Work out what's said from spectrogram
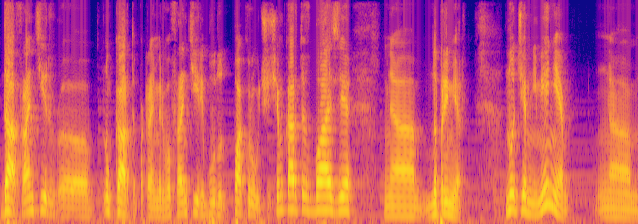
Да, фронтир, э, ну карты, по крайней мере, во фронтире будут покруче, чем карты в базе, э, например. Но тем не менее, э,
